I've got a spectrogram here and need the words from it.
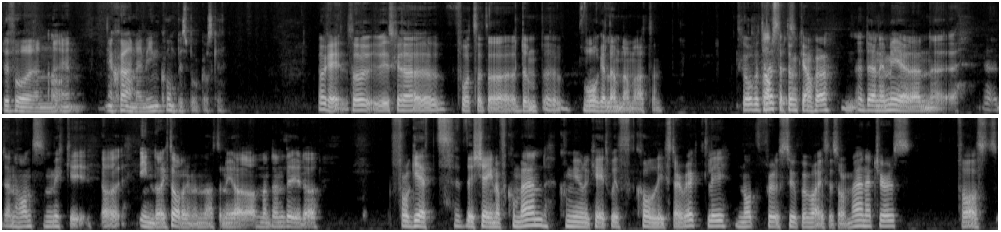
Du får en, ja. en, en stjärna i min kompisbok, Oskar. Okej, okay, så vi ska fortsätta dumpa, våga lämna möten. Ska vi gå till nästa punkt kanske? Den är mer en eh, den har inte så mycket ja, indirekt av med möten att göra, men den lyder Forget the chain of command, communicate with colleagues directly, not through supervisors or managers. fast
